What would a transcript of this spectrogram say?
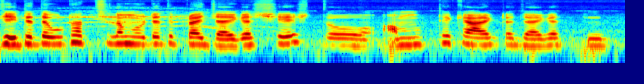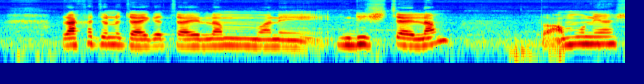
যেটাতে উঠাচ্ছিলাম ওইটাতে প্রায় জায়গা শেষ, তো আম্মুর থেকে আরেকটা জায়গা, রাখার জন্য জায়গা চাইলাম মানে ডিশ চাইলাম, তো আম্মু নিয়ে আস,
